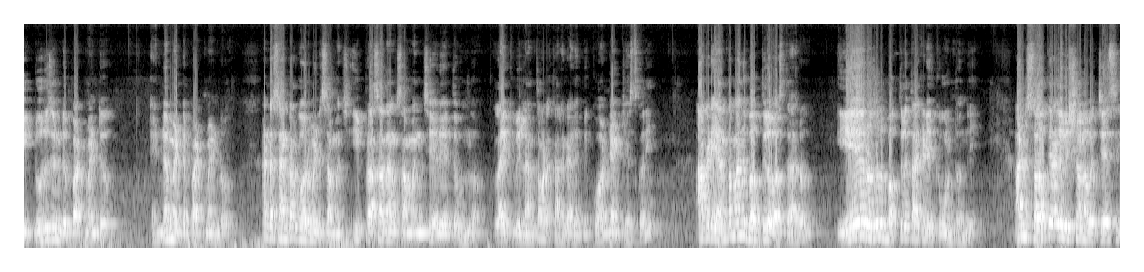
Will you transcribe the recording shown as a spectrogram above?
ఈ టూరిజం డిపార్ట్మెంటు ఎండోమెంట్ డిపార్ట్మెంటు అంటే సెంట్రల్ గవర్నమెంట్కి సంబంధించి ఈ ప్రసాదానికి సంబంధించి ఏదైతే ఉందో లైక్ వీళ్ళంతా కూడా కలగలిపి కోఆర్డినేట్ చేసుకొని అక్కడ ఎంతమంది భక్తులు వస్తారు ఏ రోజులు భక్తుల తాకిడి ఎక్కువ ఉంటుంది అండ్ సౌకర్యాల విషయంలో వచ్చేసి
